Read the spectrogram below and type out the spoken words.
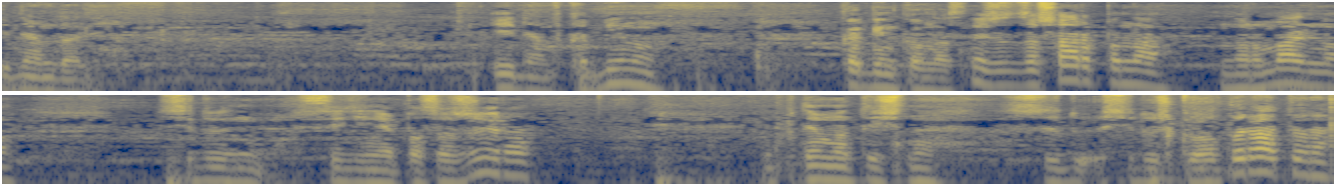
Ідемо далі. Йдемо в кабіну. Кабінка у нас не зашарпана, нормально. Сидіння пасажира, пневматична сідушка оператора.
